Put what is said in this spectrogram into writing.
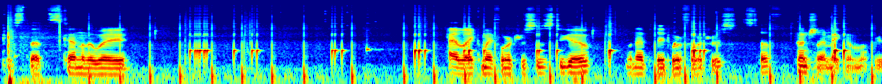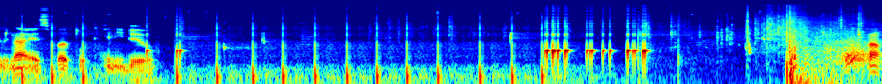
Because that's kind of the way I like my fortresses to go when I play Dwarf Fortress and stuff. Eventually I make them look really nice, but what can you do? Wow.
